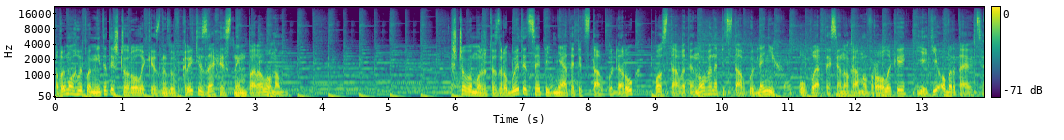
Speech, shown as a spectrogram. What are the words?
Ви могли помітити, що ролики знизу вкриті захисним поролоном. Що ви можете зробити, це підняти підставку для рук, поставити ноги на підставку для ніг, упертися ногами в ролики, які обертаються.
